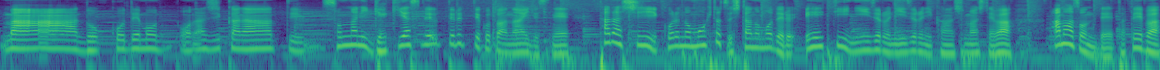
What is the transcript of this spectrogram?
まあ、どこでも同じかなっていう、そんなに激安で売ってるっていうことはないですね。ただし、これのもう一つ下のモデル AT2020 に関しましては、Amazon で例えば、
